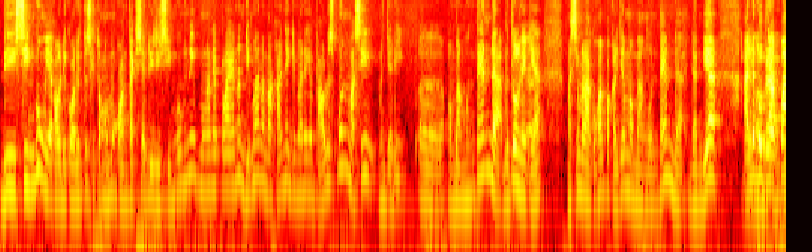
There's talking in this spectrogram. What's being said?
disinggung ya kalau di Korintus kita ngomong konteksnya dia disinggung ini mengenai pelayanan gimana makanya gimana gimana. Paulus pun masih menjadi eh, pembangun tenda betul Nick ya masih melakukan pekerjaan membangun tenda dan dia ada Demen beberapa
